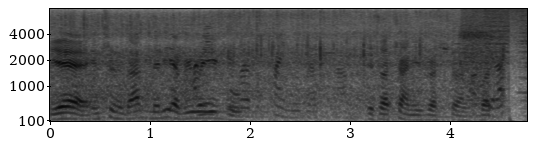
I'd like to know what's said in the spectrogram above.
Yeah, in Trinidad, nearly everywhere you go It's a Chinese restaurant. is a Chinese restaurant. But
